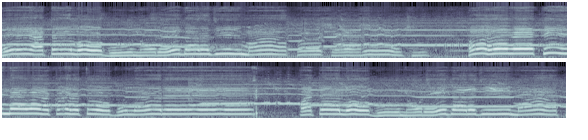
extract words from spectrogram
હે આટલો ગુનો રે દરજી, માફ કરું છું. હવેથી નવા કરતો ભૂલ રે. આટલો ગુનો રે દરજી, માફ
